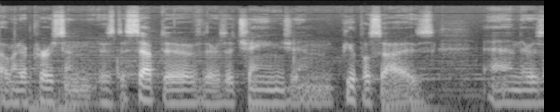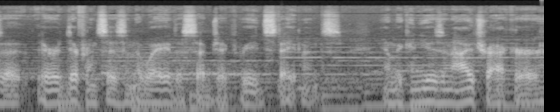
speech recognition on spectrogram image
Uh, when a person is deceptive, there's a change in pupil size and there's a, there are differences in the way the subject reads statements. And we can use an eye tracker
